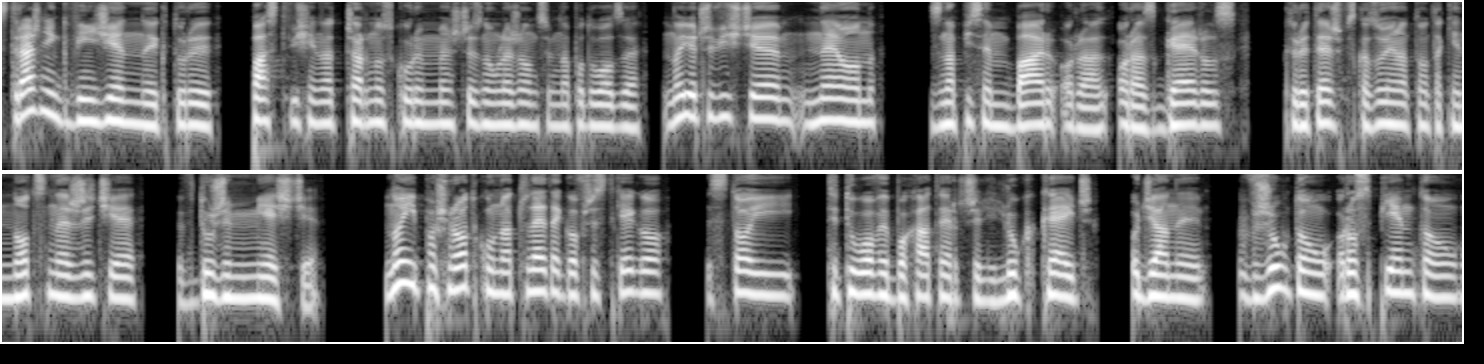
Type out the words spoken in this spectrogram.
strażnik więzienny, który pastwi się nad czarnoskórym mężczyzną leżącym na podłodze. No i oczywiście neon z napisem bar oraz, oraz girls, który też wskazuje na to takie nocne życie w dużym mieście. No i pośrodku na tle tego wszystkiego stoi tytułowy bohater, czyli Luke Cage, odziany w żółtą, rozpiętą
